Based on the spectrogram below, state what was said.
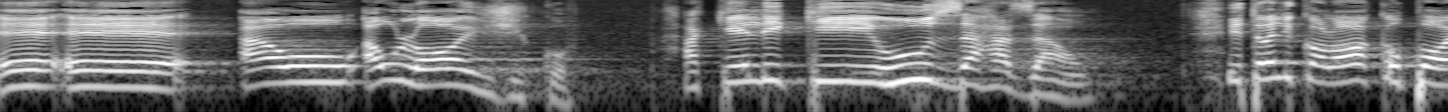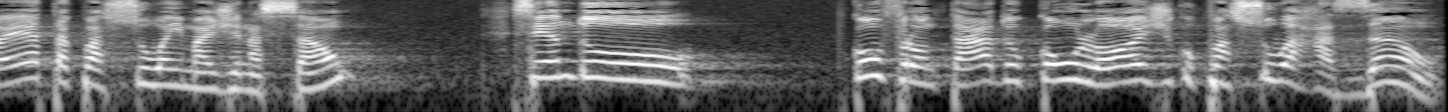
é, é, ao, ao lógico, aquele que usa a razão. Então ele coloca o poeta com a sua imaginação, sendo confrontado com o lógico, com a sua razão.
